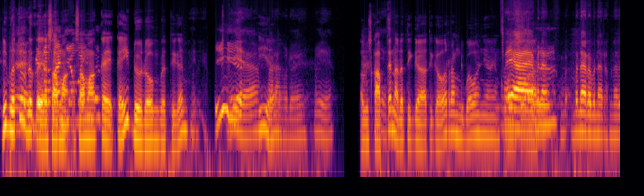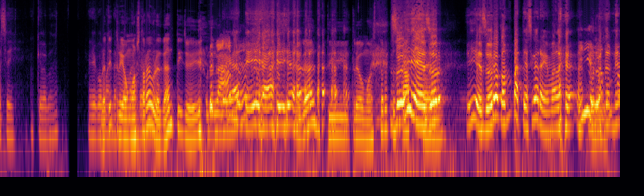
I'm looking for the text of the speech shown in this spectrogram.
Ini berarti Iya, udah kayak sama sama gitu. kayak Kaido dong berarti kan. Iya. Iya, Iya. parah udah. Iya. Habis kapten ada tiga tiga orang di bawahnya yang Iya, iya, keluar. benar. Benar, benar, benar sih. Gokil banget. Ya, Berarti trio monsternya udah ganti cuy. Udah nggak ada. ganti, Iya, iya. Udah ganti trio monster Zoro, iya. Zoro. Iya, Zoro keempat ya sekarang ya malah. Iya, Buronannya.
